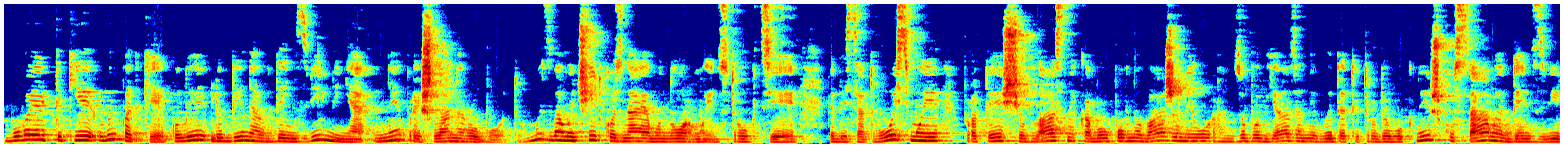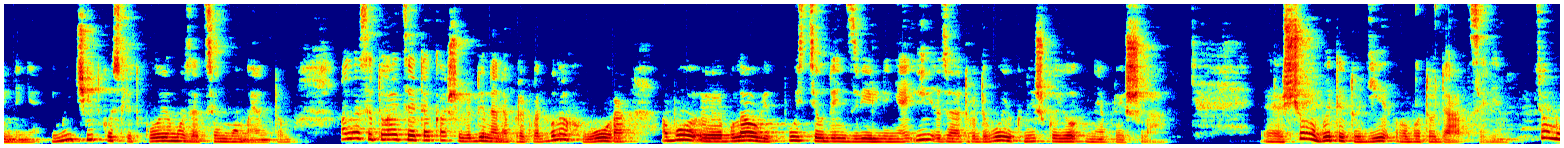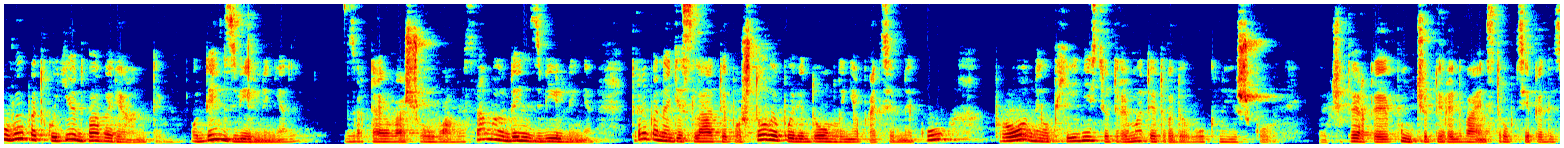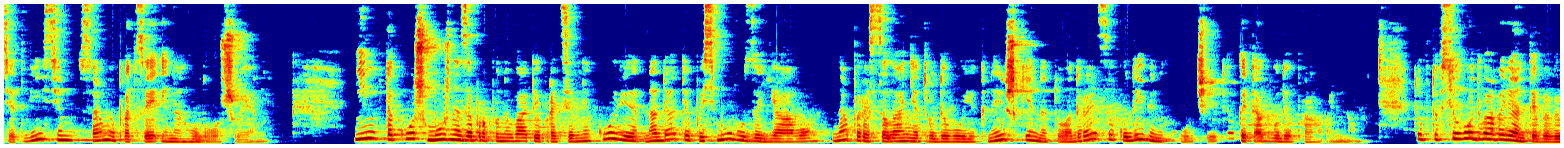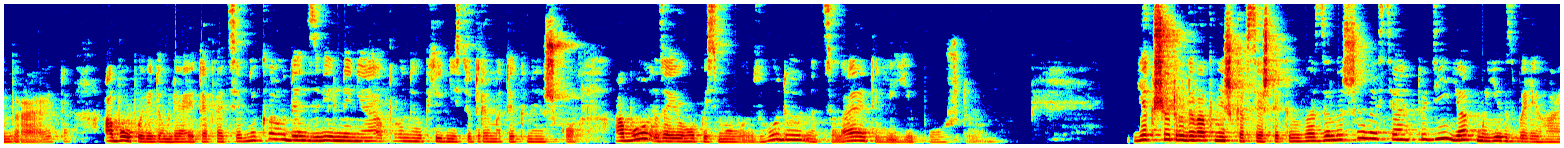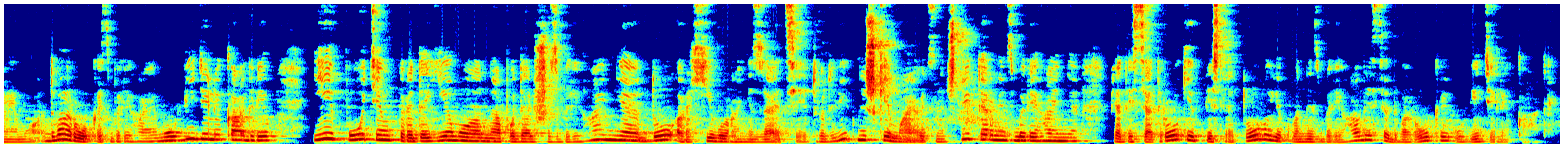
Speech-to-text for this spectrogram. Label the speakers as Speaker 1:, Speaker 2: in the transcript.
Speaker 1: Бувають такі випадки, коли людина в день звільнення не прийшла на роботу. Ми з вами чітко знаємо норму інструкції 58 про те, що власник або уповноважений орган зобов'язаний видати трудову книжку саме в день звільнення, і ми чітко слідкуємо за цим моментом. Але ситуація така, що людина, наприклад, була хвора або е, була у відпустці у день звільнення і за трудовою книжкою не прийшла. Е, Що робити тоді роботодавцеві? В цьому випадку є два варіанти: один звільнення. Звертаю вашу увагу, саме день звільнення треба надіслати поштове повідомлення працівнику про необхідність отримати трудову книжку. Четвертий пункт 4.2 інструкції 58 саме про це і наголошує. І також можна запропонувати працівникові надати письмову заяву на пересилання трудової книжки на ту адресу, куди він хоче. І так і так буде правильно. Тобто всього два варіанти ви вибираєте. Або повідомляєте працівника у день звільнення про необхідність отримати книжку, або за його письмовою згодою надсилаєте її поштою. Якщо трудова книжка все ж таки у вас залишилася, тоді як ми їх зберігаємо? Два роки зберігаємо у відділі кадрів і потім передаємо на подальше зберігання до архіву організації. Трудові книжки мають значний термін зберігання 50 років після того, як вони зберігалися два роки у відділі кадрів.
